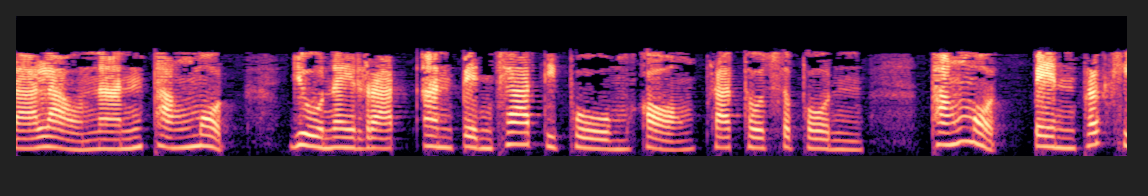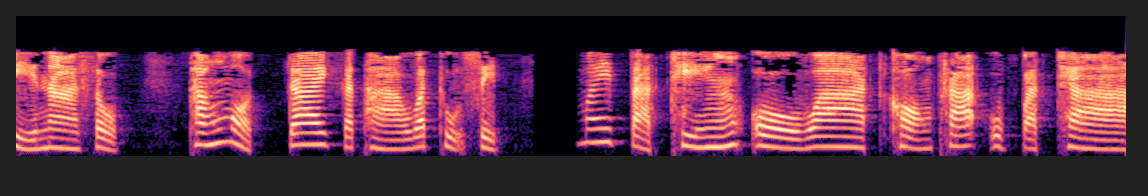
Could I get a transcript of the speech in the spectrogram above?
ระเหล่านั้นทั้งหมดอยู่ในรัฐอันเป็นชาติภูมิของพระทศพล ทั้งหมดเป็นพระขีณาสพ ทั้งหมดได้กถาวัตถุสิบไม่ตัดทิ้งโอวาทของพระอุปัชฌาย์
